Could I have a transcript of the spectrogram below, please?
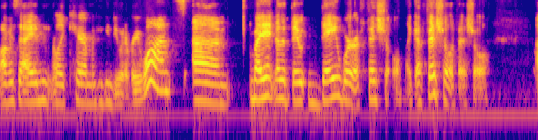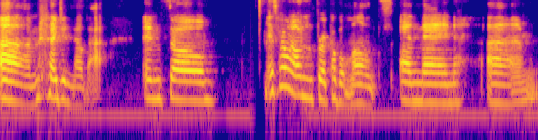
obviously I didn't really care. I mean, he can do whatever he wants. Um, but I didn't know that they they were official, like official, official. Um, I didn't know that. And so it's probably on for a couple months. And then um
